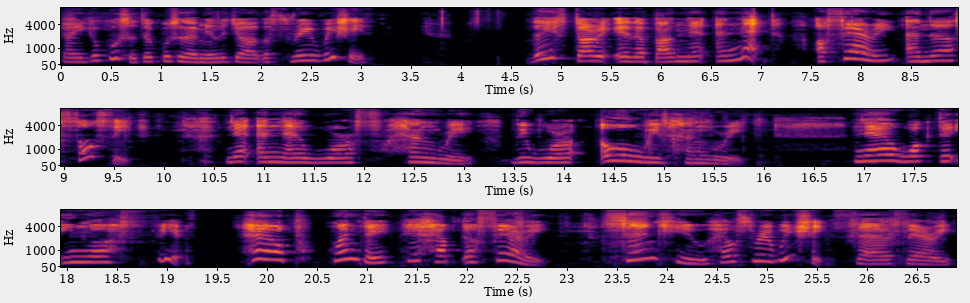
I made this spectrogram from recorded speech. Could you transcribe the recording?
讲一个故事，这故事的名字叫《The Three Wishes》。This story is about Ned and Ned, a fairy and a sausage. Ned and Ned were hungry. They were always hungry. Ned walked in a field. Help! Day he helped a fairy. Thank you. Have three wishes, said the fairy.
